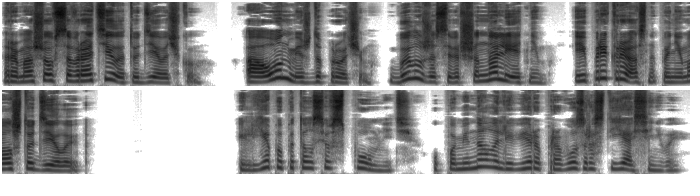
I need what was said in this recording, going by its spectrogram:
Ромашов совратил эту девочку, а он, между прочим, был уже совершеннолетним и прекрасно понимал, что делает. Илья попытался вспомнить, упоминала ли Вера про возраст Ясеневой,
